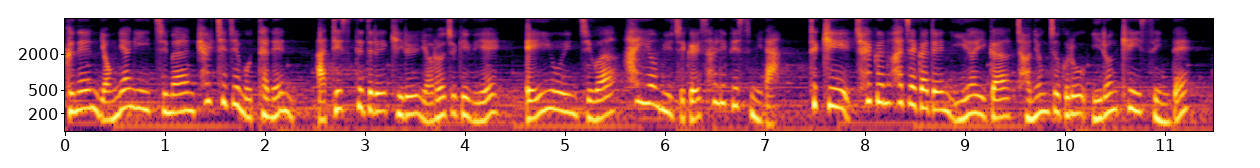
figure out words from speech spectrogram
그는 역량이 있지만 펼치지 못하는 아티스트들의 길을 열어주기 위해 AOMG와 하이어뮤직을 설립했습니다. 특히 최근 화제가 된 이 아이가 전형적으로 이런 케이스인데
